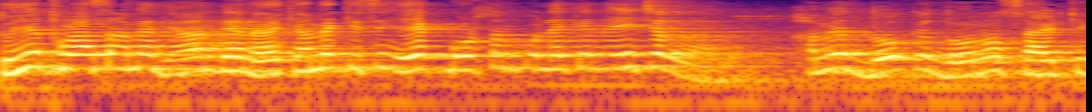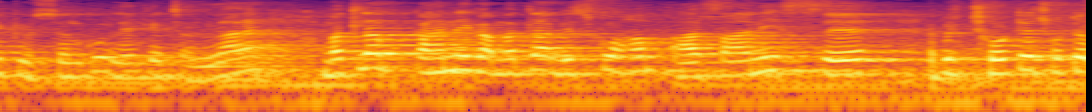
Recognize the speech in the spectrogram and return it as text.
तो ये थोड़ा सा हमें ध्यान देना है कि हमें किसी एक पोर्शन को लेके नहीं चलना है। हमें दो के दोनों साइड के क्वेश्चन को लेके चलना है। मतलब कहने का मतलब इसको हम आसानी से, फिर छोटे छोटे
